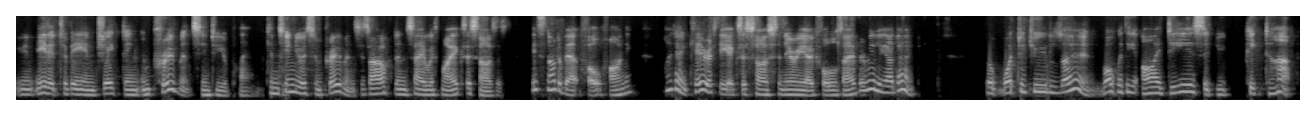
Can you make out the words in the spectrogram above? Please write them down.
you need it to be injecting improvements into your plan, continuous improvements. As I often say with my exercises, it's not about fault finding. I don't care if the exercise scenario falls over, really, I don't. But what did you learn? What were the ideas that you picked up?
